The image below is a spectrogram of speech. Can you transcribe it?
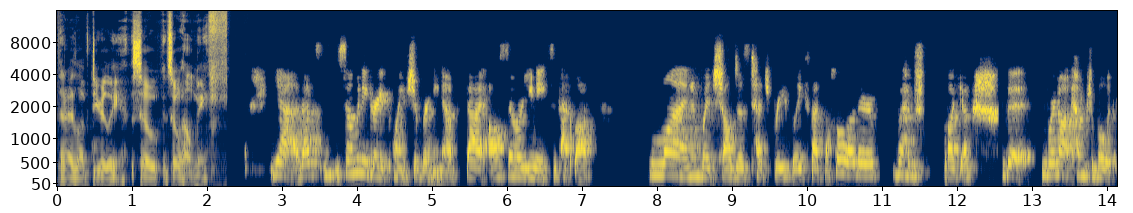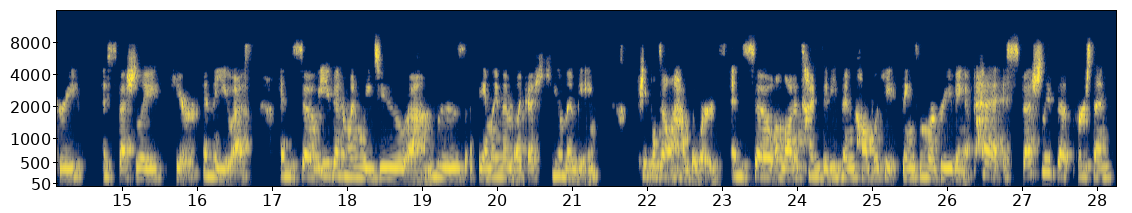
that I love dearly. So so help me. Yeah, that's so many great points you're bringing up that also are unique to pet loss. One, which I'll just touch briefly because that's a whole other podcast, that we're not comfortable with grief, especially here in the U.S. And so even when we do um, lose a family member, like a human being, people don't have the words. And so a lot of times it even complicates things when we're grieving a pet, especially if the person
